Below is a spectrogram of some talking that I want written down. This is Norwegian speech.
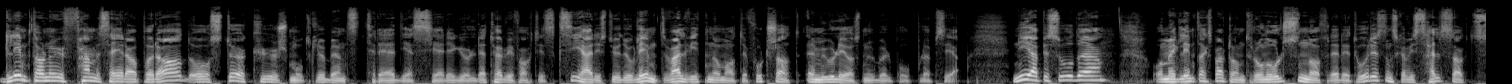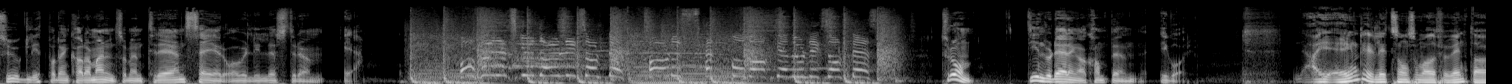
Glimt har nå fem seire på rad og stø kurs mot klubbens tredje seriegull. Det tør vi faktisk si her i Studio Glimt, vel vitende om at det fortsatt er mulig å snuble på oppløpssida. Ny episode, og med Glimt-ekspertene Trond Olsen og Fredrik Thoresen skal vi selvsagt suge litt på den karamellen som en 3-1-seier over Lillestrøm er. Og for et skudd av Ulrik Saltnes! Har du sett på baken, Ulrik Saltnes? Trond, din vurdering av kampen i går. Nei, egentlig litt sånn som jeg hadde forventa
